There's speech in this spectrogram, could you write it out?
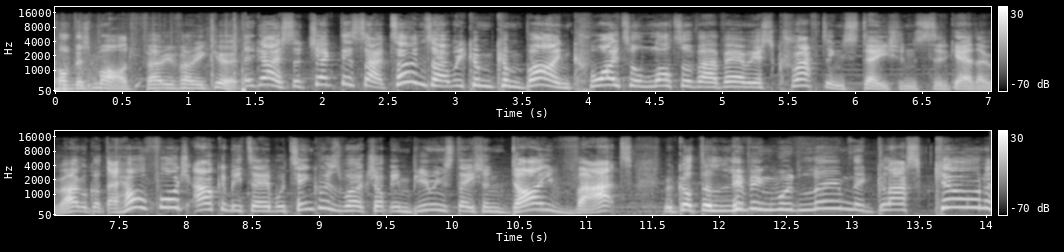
of this mod very, very good. Hey guys, so check this out. Turns out we can combine quite a lot of our various crafting stations together, right? We've got the Hellforge, Alchemy Table, Tinkerer's Workshop, Imbuing Station, Dye Vat. We've got the Living Wood loom, the glass kiln,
